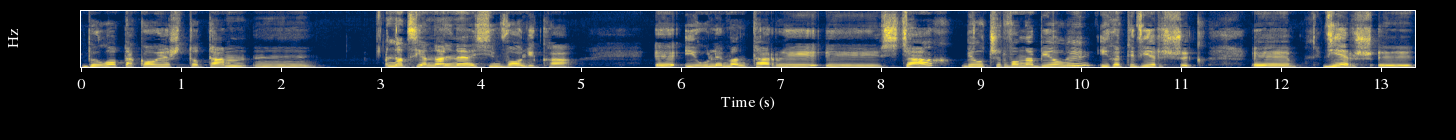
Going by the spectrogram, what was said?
było takie, że tam mm, nacjonalna symbolika. E, I u Lemantary y, ściach był czerwono-biały i ten wierszyk, e, wiersz y,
